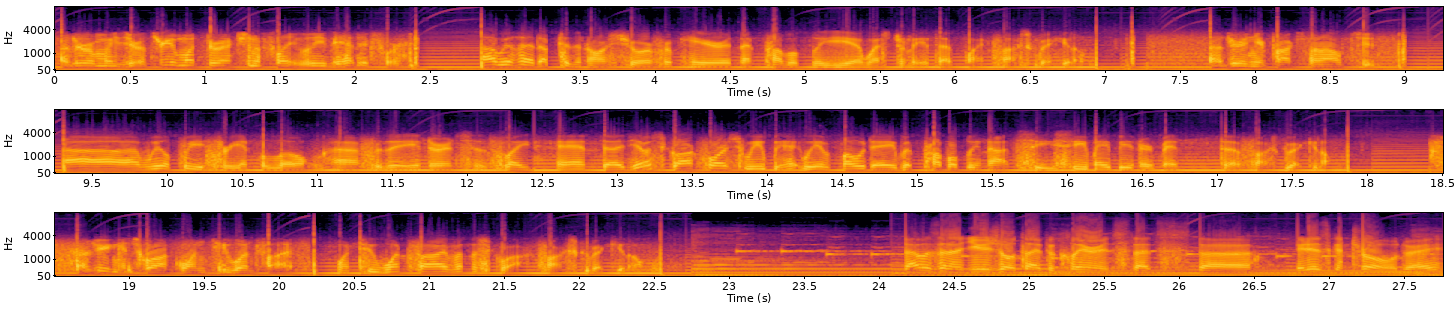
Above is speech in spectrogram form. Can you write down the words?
Roger, runway 03, in what direction of flight will you be headed for? Uh, we'll head up to the North Shore from here and then probably uh, westerly at that point. Fox, Quebec, Kilo. Roger, and your approximate altitude? Uh, we'll put you three and below uh, for the endurance of the flight. And uh, do you have a squawk for us? We, we have mode A, but probably not C. C may be intermittent, uh, Fox Quebec Kilo. Roger, you can squawk 1215. 1215 on the squawk, Fox Quebec Kilo. That was an unusual type of clearance. That's, uh, it is controlled, right?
